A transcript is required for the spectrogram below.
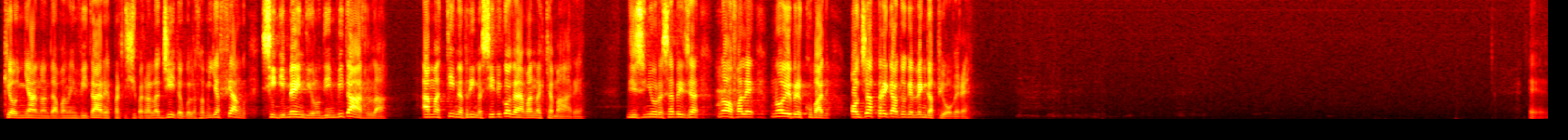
che ogni anno andavano a invitare a partecipare alla gita, quella famiglia a fianco, si dimenticano di invitarla, a mattina prima si ricordano e la vanno a chiamare. Dice, signore, sapete, no, fale, non vi preoccupate, ho già pregato che venga a piovere. Eh,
